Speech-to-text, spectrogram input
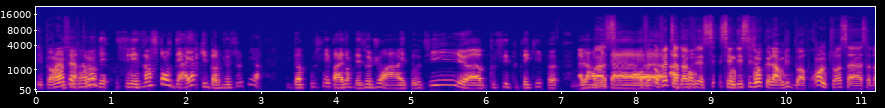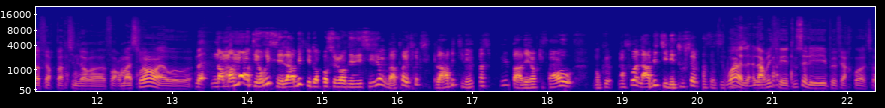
Il peut rien faire. vraiment c'est les instances derrière qui doivent le soutenir. Il doit pousser, par exemple, les autres joueurs à arrêter aussi, euh, à pousser toute l'équipe, euh, à Bah, l'arbitre à, en fait, en fait, ça doit- c'est une décision que l'arbitre doit prendre, tu vois, ça, ça doit faire partie de leur euh, formation. euh, Bah, normalement, en théorie, c'est l'arbitre qui doit prendre ce genre de décision. Mais après, le truc, c'est que l'arbitre, il est même pas soutenu par les gens qui sont en haut. Donc, en soi, l'arbitre, il est tout seul face à Ouais, l'arbitre il est tout seul, il peut faire quoi, ça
